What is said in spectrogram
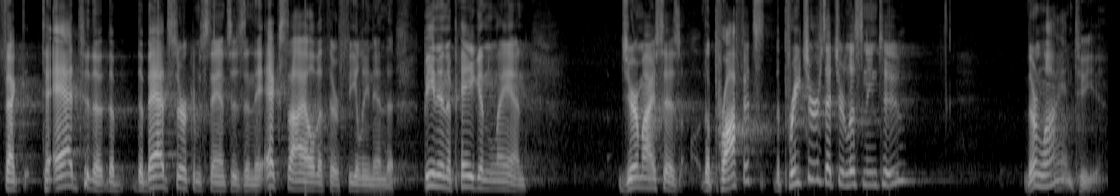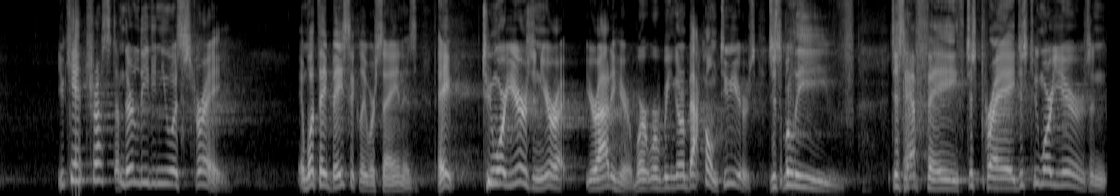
In fact, to add to the, the, the bad circumstances and the exile that they're feeling and the being in a pagan land, Jeremiah says, the prophets, the preachers that you're listening to, they're lying to you. You can't trust them, they're leading you astray. And what they basically were saying is, hey, two more years and you're, you're out of here. We're, we're going back home, two years. Just believe, just have faith, just pray, just two more years. And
